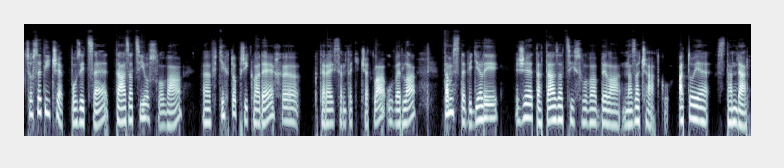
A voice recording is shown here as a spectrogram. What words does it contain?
Co se týče pozice tázacího slova, eh, v těchto příkladech, eh, které jsem teď četla, uvedla, tam jste viděli, že ta tázací slova byla na začátku. A to je standard.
